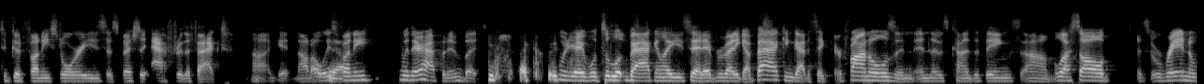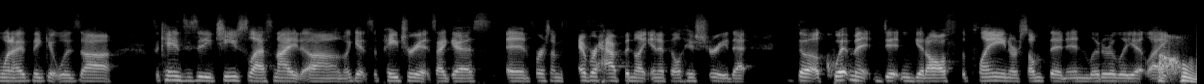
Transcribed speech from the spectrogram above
to good funny stories especially after the fact not get not always Yeah. funny when they're happening but Exactly. when you're able to look back and like you said everybody got back and got to take their finals and, and those kinds of things um, well i saw it's a random one i think it was uh the kansas city chiefs last night um, against the patriots i guess and first time it's ever happened like nfl history that the equipment didn't get off the plane or something and literally at like oh,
